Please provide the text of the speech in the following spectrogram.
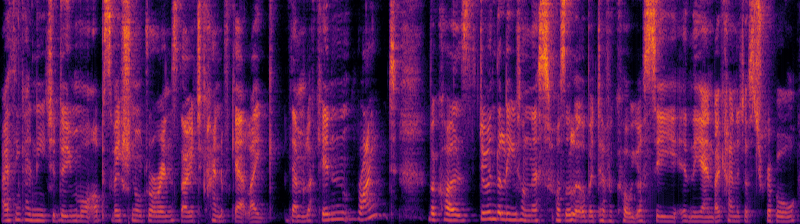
I think I need to do more observational drawings though to kind of get like them looking right because doing the leaves on this was a little bit difficult. You'll see in the end I kind of just scribble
